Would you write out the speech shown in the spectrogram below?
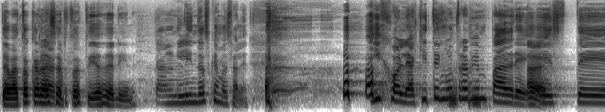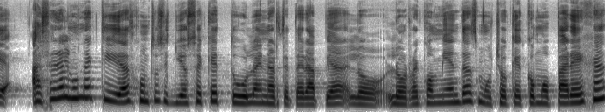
Te va a tocar Claro. hacer tortillas de harina. tan lindas que me salen. Híjole, aquí tengo otra bien padre. Este, hacer alguna actividad juntos. y Yo sé que tú, la en arteterapia, lo, lo recomiendas mucho, que como pareja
